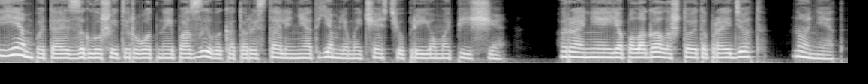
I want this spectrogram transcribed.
Ем, пытаясь заглушить рвотные позывы, которые стали неотъемлемой частью приема пищи. Ранее я полагала, что это пройдет, но нет.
